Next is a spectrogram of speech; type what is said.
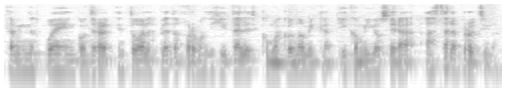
También nos pueden encontrar en todas las plataformas digitales como Económica y conmigo será hasta la próxima.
